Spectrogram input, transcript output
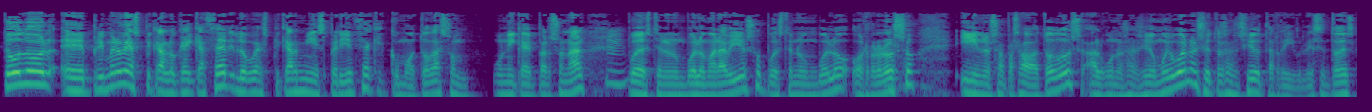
Todo, eh, primero voy a explicar lo que hay que hacer y luego voy a explicar mi experiencia, que como todas son única y personal, puedes tener un vuelo maravilloso, puedes tener un vuelo horroroso y nos ha pasado a todos. Algunos han sido muy buenos y otros han sido terribles. Entonces,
